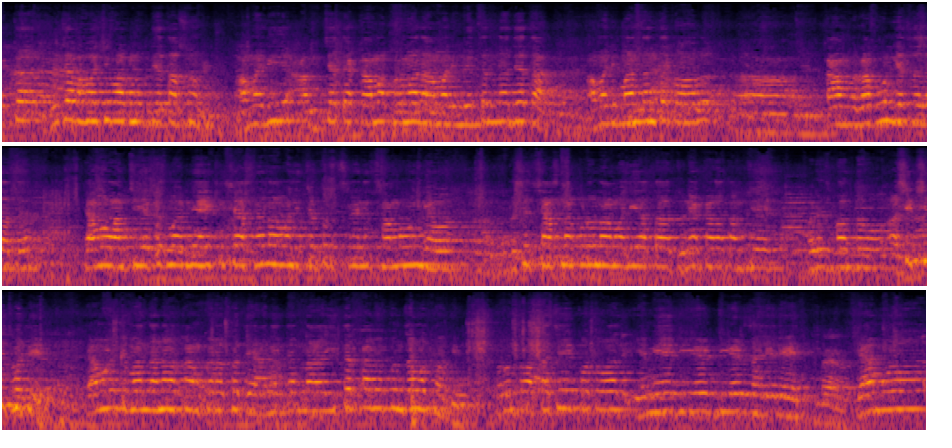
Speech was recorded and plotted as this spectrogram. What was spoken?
एक भावाची वागणूक देत असून आम्हाला आमच्या त्या कामाप्रमाणे आम्हाला वेतन न देता आम्हाला मानधन तत्वावर काम राबवून घेतलं जातं. त्यामुळे आमची एकच मागणी आहे की शासनानं आम्हाला चतुर्थ श्रेणीत सामावून घ्यावं. तसेच शासनाकडून आम्हाला आता जुन्या काळात आमचे बरेच बांधव अशिक्षित होते. त्यामुळे ते मानधनावर काम करत होते आणि त्यांना इतर कामे पण जमत नव्हती. परंतु आताचे कोतवाल M A B Ed D Ed झालेले आहेत. त्यामुळं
